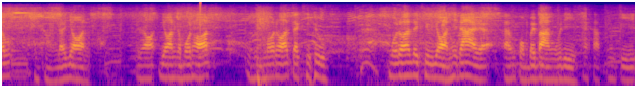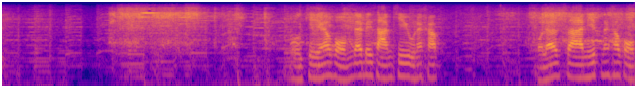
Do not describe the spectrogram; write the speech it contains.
แล้วแล้วยอนยอนกับโมทอสโมทอสจะคิวโมทอสจะคิวยอนให้ได้อะผมไปบางพอดีนะครับเมื่อกี้โอเคครับผมได้ไปสามคิวนะครับโอ้แล้วซานิสนะครับผม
